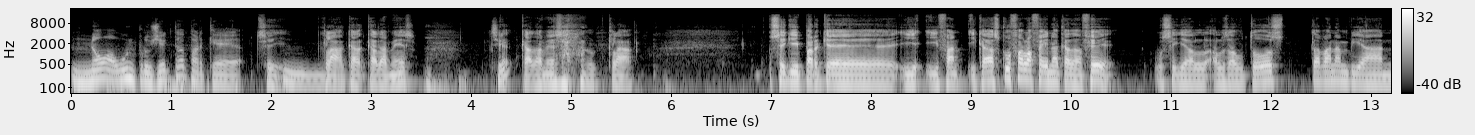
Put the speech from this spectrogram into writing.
no a un projecte perquè... sí, Mm. clar, ca cada mes. Sí? Ca- Cada mes, clar. O sigui, perquè... I, i, fan, I cadascú fa la feina que ha de fer. O sigui, el, els autors te van enviant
